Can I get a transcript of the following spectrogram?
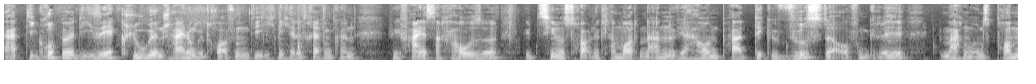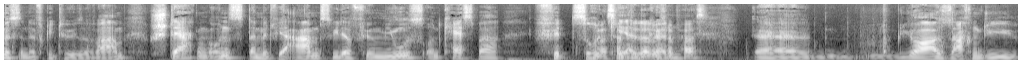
hat die Gruppe die sehr kluge Entscheidung getroffen, die ich nicht hätte treffen können. Wir fahren jetzt nach Hause, wir ziehen uns trockene Klamotten an, wir hauen ein paar dicke Würste auf den Grill, machen uns Pommes in der Fritteuse warm, stärken uns, damit wir abends wieder für Muse und Casper fit Was habt ihr zurückkehren dadurch können. verpasst? Äh, ja, Sachen, die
